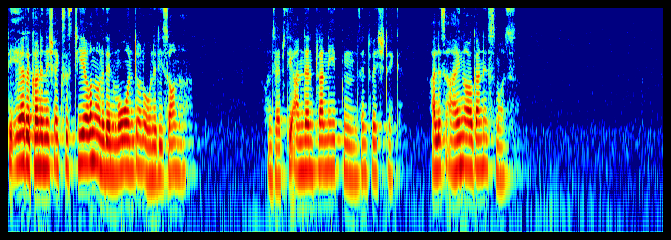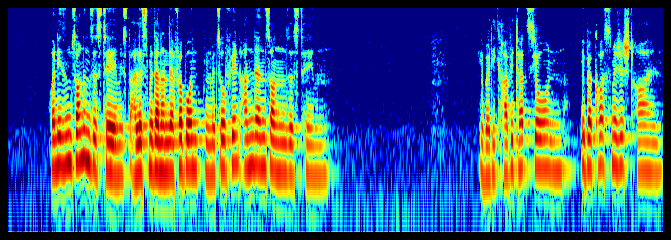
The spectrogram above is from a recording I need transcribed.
Die Erde könnte nicht existieren ohne den Mond und ohne die Sonne. Und selbst die anderen Planeten sind wichtig. Alles ein Organismus. Und in diesem Sonnensystem ist alles miteinander verbunden, mit so vielen anderen Sonnensystemen. Über die Gravitation, über kosmische Strahlen,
